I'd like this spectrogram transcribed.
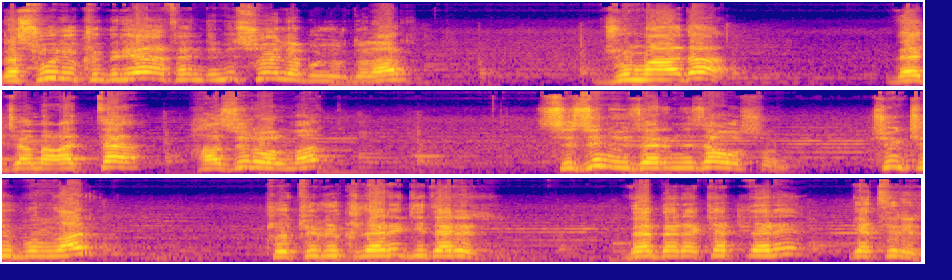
Resulü Kibriya Efendimiz şöyle buyurdular. Cuma'da ve cemaatte hazır olmak sizin üzerinize olsun. Çünkü bunlar kötülükleri giderir ve bereketleri getirir.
